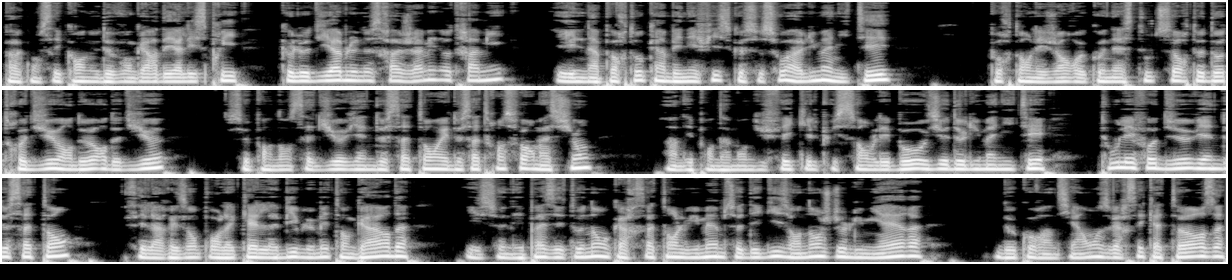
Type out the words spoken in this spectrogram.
par conséquent, nous devons garder à l'esprit que le diable ne sera jamais notre ami et il n'apporte aucun bénéfice que ce soit à l'humanité. Pourtant les gens reconnaissent toutes sortes d'autres dieux en dehors de Dieu. Cependant ces dieux viennent de Satan et de sa transformation. Indépendamment du fait qu'ils puissent sembler beaux aux yeux de l'humanité, tous les faux dieux viennent de Satan. C'est la raison pour laquelle la Bible met en garde. Et ce n'est pas étonnant car Satan lui-même se déguise en ange de lumière. De Corinthiens 11 verset 14.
